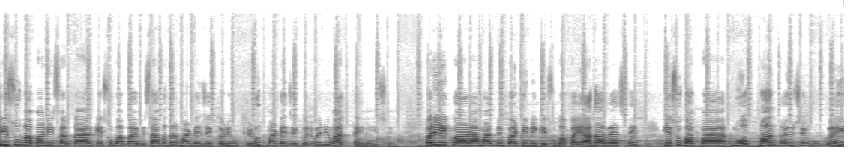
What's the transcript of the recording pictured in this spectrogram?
કેશુબાપાની સરકાર, કેશુબાપાએ વિસાવદર માટે જે કર્યું, ખેડૂત માટે જે કર્યું એની વાત થઈ રહી છે. ફરી એકવાર આમ આદમી પાર્ટીને કેશુબાપા યાદ આવ્યા છે. કેશુબાપાનું અપમાન થયું છે એવું કહી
